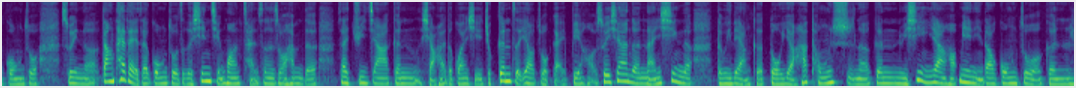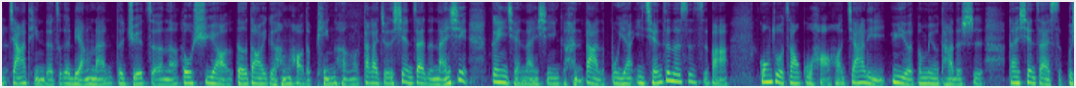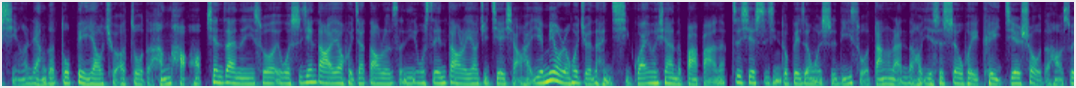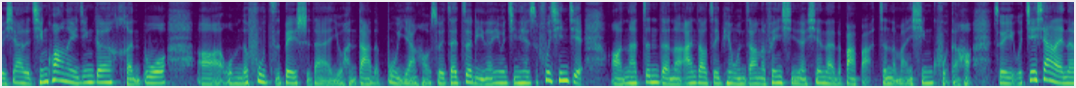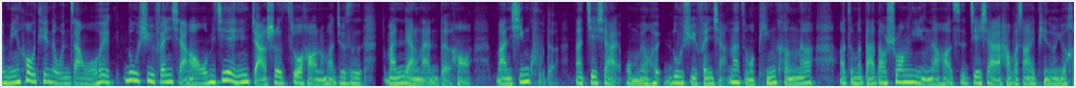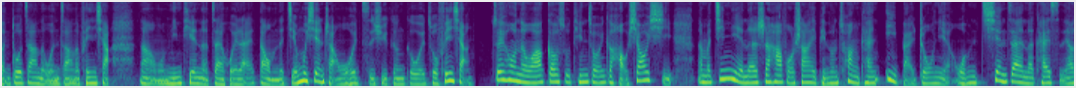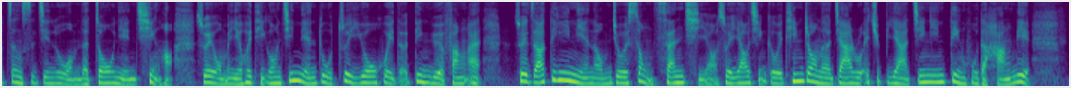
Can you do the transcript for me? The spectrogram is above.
工作，所以呢，当太太也在工作，这个新情况产生的时候，他们的在居家跟小孩的关系就跟着要做改变哈，所以现在的男性呢，等于两个都要，他同时呢跟女性一样哈，面临到工作跟家庭的这个两难的抉择呢，都需要得到一个很好的平衡哦。大概就是现在的男性跟以前男性一个很很大的不一样，以前真的是只把工作照顾好哈，家里育儿都没有他的事，但现在是不行了，两个都被要求要做的很好哈。现在呢，你说我时间到了要回家倒垃圾，你我时间到了要去接小孩，也没有人会觉得很奇怪，因为现在的爸爸呢，这些事情都被认为是理所当然的哈，也是社会可以接受的哈。所以现在的情况呢，已经跟很多啊我们的父子辈时代有很大的不一样哈。所以在这里呢，因为今天是父亲节啊，那真的呢，按照这篇文章的分析呢，现在的爸爸真的蛮辛苦的哈。所以我接下来呢，明后天的文章我会陆续分享哦。我们今天已经假设做好了嘛，就是蛮两难的哈，蛮辛苦的。那接下来我们会陆续分享，那怎么平衡呢？啊，怎么达到双赢呢？哈，是接下来《哈佛商业评论》有很多这样的文章的分享。那我们明天呢再回来到我们的节目现场，我会持续跟各位做分享。最后呢，我要告诉听众一个好消息。那么今年呢是《哈佛商业评论》创刊一百周年，我们现在呢开始要正式进入我们的周年庆哈，所以我们也会提供今年度最优惠的订阅方案。所以只要订一年呢，我们就会送三期哦。所以邀请各位听众呢加入 HBR 精英订户的行列。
